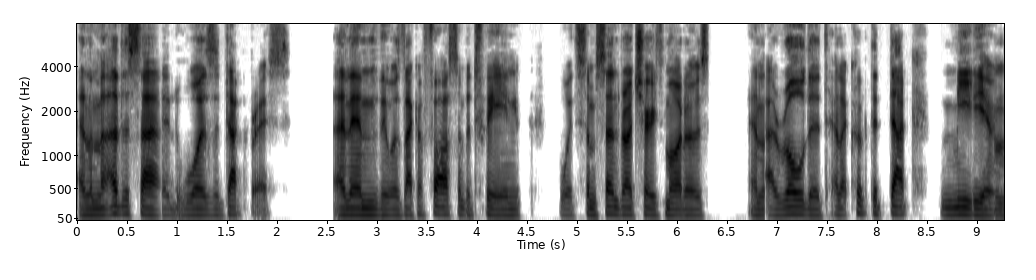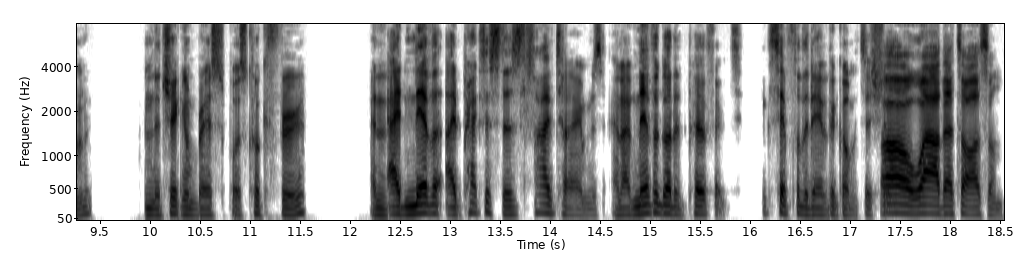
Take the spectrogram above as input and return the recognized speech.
and on the other side was a duck breast. And then there was like a farce in between with some sun-dried cherry tomatoes. And I rolled it, and I cooked the duck medium, and the chicken breast was cooked through. And I'd never, I'd practiced this five times and I've never got it perfect except for the day of the competition. Oh, wow. That's awesome.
